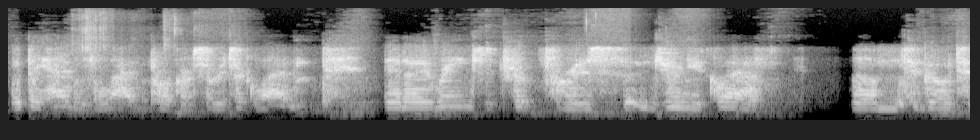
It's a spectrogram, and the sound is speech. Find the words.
What they had was a Latin program, so we took Latin, and I arranged a trip for his junior class um, to go to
